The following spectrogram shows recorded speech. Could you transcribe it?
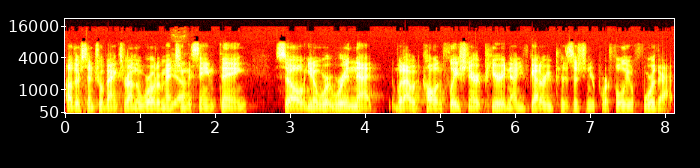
Other central banks around the world are mentioning yeah. the same thing. So, you know, we're, we're in that what I would call inflationary period now. You've got to reposition your portfolio for that.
